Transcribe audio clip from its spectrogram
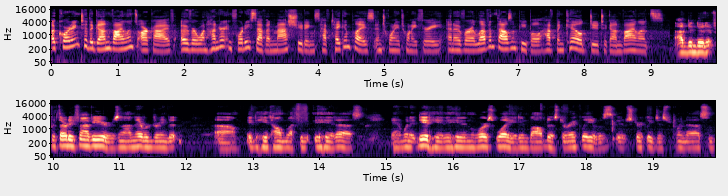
According to the Gun Violence Archive, over 147 mass shootings have taken place in 2023, and over 11,000 people have been killed due to gun violence. I've been doing it for 35 years, and I never dreamed it uh, it hit home like it, it hit us. And when it did hit, it hit in the worst way. It involved us directly. It was it was strictly just between us, and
